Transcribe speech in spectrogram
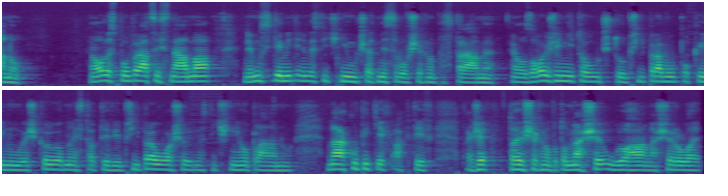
Ano, Jo, ve spolupráci s náma nemusíte mít investiční účet, my se o všechno postaráme. Jo, založení toho účtu, přípravu pokynů, veškerou administrativy, přípravu vašeho investičního plánu, nákupy těch aktiv. Takže to je všechno potom naše úloha, naše role,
